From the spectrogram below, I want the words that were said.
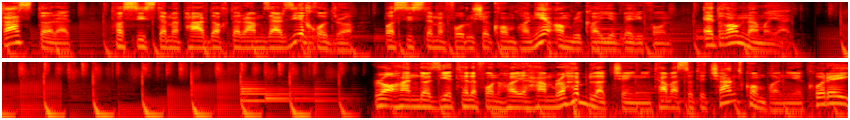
قصد دارد تا سیستم پرداخت رمزارزی خود را با سیستم فروش کمپانی آمریکایی Verifone ادغام نماید. راه اندازی تلفن های همراه بلاکچینی توسط چند کمپانی کره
